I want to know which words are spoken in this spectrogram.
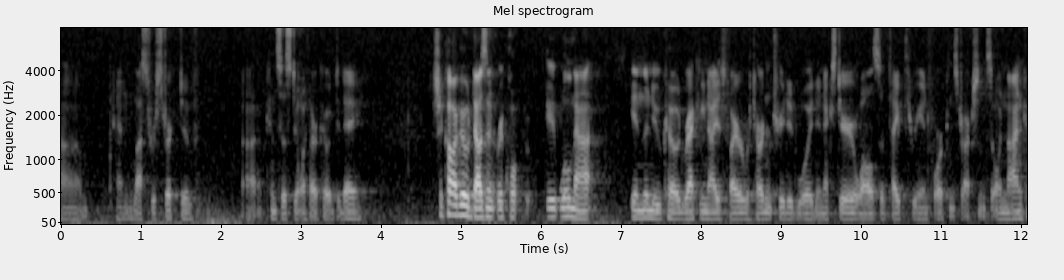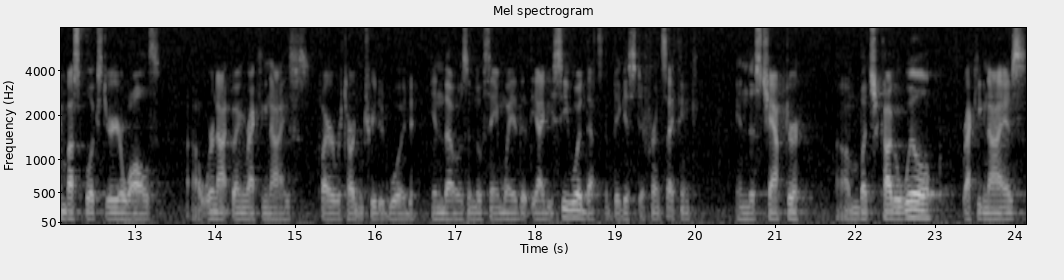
um, and less restrictive, uh, consistent with our code today. Chicago doesn't require, it will not, in the new code, recognize fire retardant treated wood in exterior walls of type 3 and 4 construction. So in non-combustible exterior walls, uh, we're not going to recognize fire retardant treated wood in those in the same way that the IBC would. That's the biggest difference, I think, in this chapter. Um, But Chicago will recognize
